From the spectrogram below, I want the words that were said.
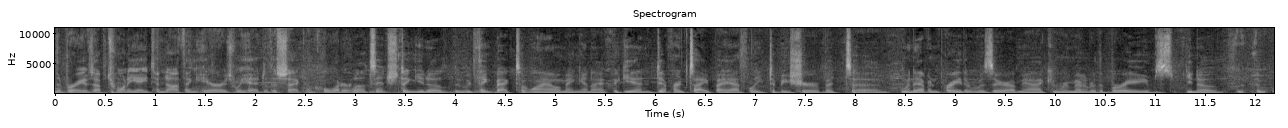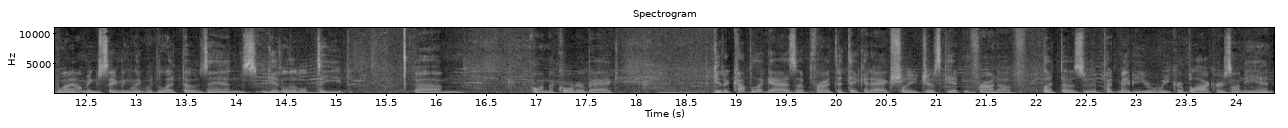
the Braves up 28 to nothing here as we head to the second quarter. Well, it's interesting, you know, we think back to Wyoming, and I, again, different type of athlete to be sure, but uh, when Evan Prather was there, I mean, I can remember the Braves, you know, Wyoming seemingly would let those ends get a little deep um, on the quarterback. Get a couple of guys up front that they could actually just get in front of. Let those put maybe your weaker blockers on the end.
